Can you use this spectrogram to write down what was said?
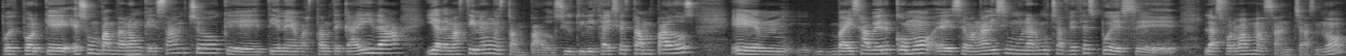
Pues porque es un pantalón que es ancho, que tiene bastante caída y además tiene un estampado. Si utilizáis estampados em, vais a ver cómo eh, se van a disimular muchas veces pues eh, las formas más anchas, ¿no?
